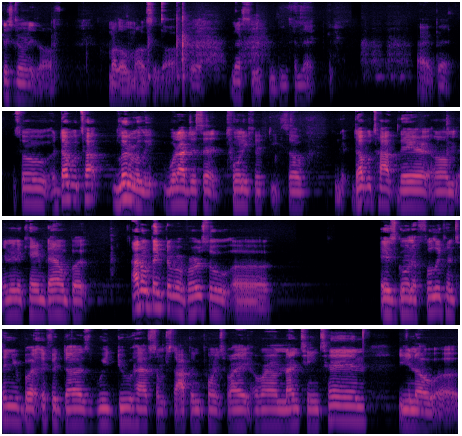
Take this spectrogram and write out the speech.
this joint is off. My little mouse is off, but let's see if we can connect. All right, bet. So a double top, literally what I just said, twenty fifty. So double top there, um, and then it came down, but I don't think the reversal uh is going to fully continue, but if it does, we do have some stopping points right around 1910, you know, uh,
